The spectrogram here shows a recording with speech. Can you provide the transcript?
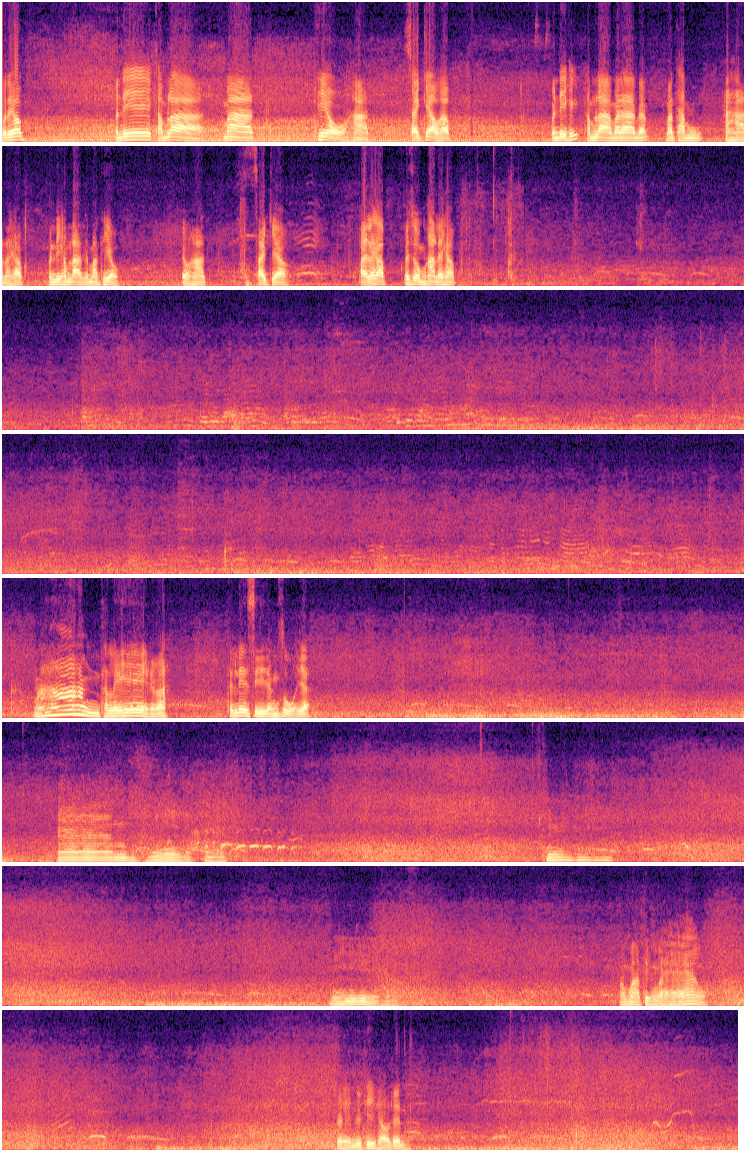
วัสดีครับ วันนี้คำล่ามาเที่ยวหาดทรายแก้วครับ วันนี้คำล่ามาแบบมาทำอาหารนะครับ วันนี้คำล่าจะมาเที่ยวเที่ยวหาดทรายแก้ว ไปแล้วครับ ไปชมหาดเลยครับ นั่นทะเลเห็นไหมทะเลสีย่างสวยอะนี่อันนี้นี่เรามาถึงแล้ว ก็เห็นวิธีเขาเล่น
